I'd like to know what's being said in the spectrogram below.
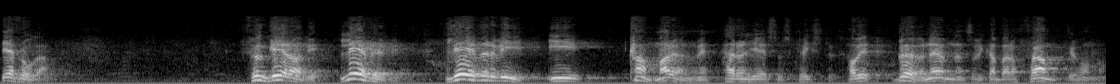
Det är frågan. Fungerar vi? Lever vi? Lever vi i kammaren med Herren Jesus Kristus? Har vi bönämnen som vi kan bära fram till honom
